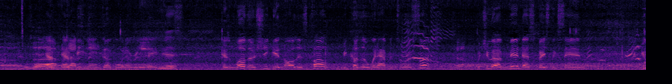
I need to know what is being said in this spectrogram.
Uh, Uh, F- I FBG name. Duck or whatever his Yeah. name Yeah. is. His mother, she getting all this clout because of what happened to her son. Yep. But you got men that's basically saying, you,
